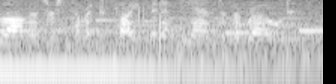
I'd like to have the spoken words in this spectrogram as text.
long as there's some excitement at the end of the road.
